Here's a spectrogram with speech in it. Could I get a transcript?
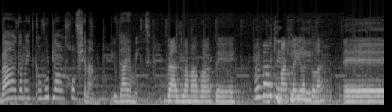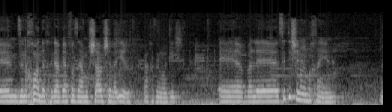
באה גם ההתקרבות לרחוב שלנו, יהודה הימית. ואז למה עברת עברתי כמעט כי- לעיר הגדולה? אה, זה נכון, דרך אגב, יפו זה המושב של העיר, ככה זה מרגיש. אה, אבל אה, עשיתי שינוי בחיים. אה,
